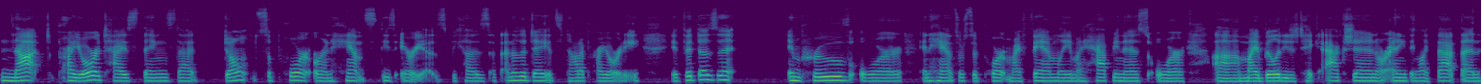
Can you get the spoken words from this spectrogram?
not prioritize things that don't support or enhance these areas because at the end of the day, it's not a priority. If it doesn't improve or enhance or support my family, my happiness, or um, my ability to take action or anything like that, then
